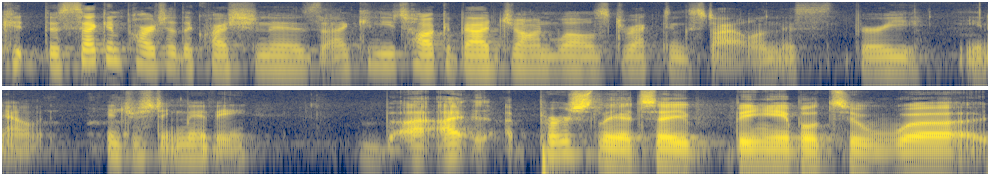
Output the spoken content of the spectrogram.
could, the second part of the question is, uh, can you talk about John Wells' directing style in this very, you know, interesting movie? I, I personally, I'd say being able to uh,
